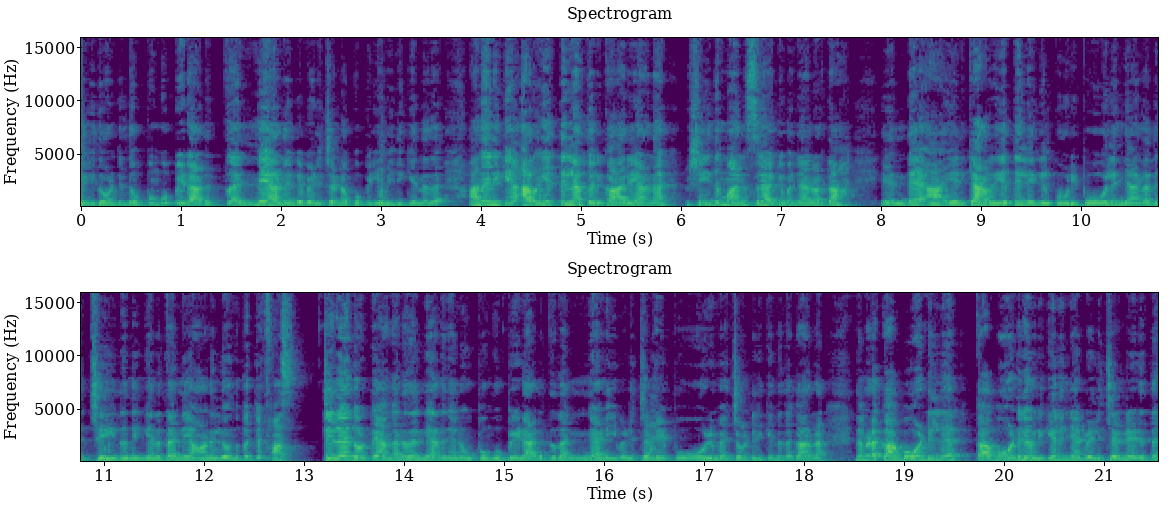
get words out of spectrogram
ചെയ്തുകൊണ്ടിരുന്നത്. ഉപ്പും കുപ്പിയുടെ അടുത്ത് തന്നെയാണ് എന്റെ വെളിച്ചെണ്ണ കുപ്പിയും ഇരിക്കുന്നത്. അതെനിക്ക് അറിയത്തില്ലാത്തൊരു കാര്യമാണ്. പക്ഷെ ഇത് മനസ്സിലാക്കിയപ്പോൾ ഞാൻ ഓർത്താ എന്റെ എനിക്ക് അറിയത്തില്ലെങ്കിൽ കൂടി പോലും ഞാനത് ചെയ്തത് ഇങ്ങനെ തന്നെയാണല്ലോ എന്ന് പറ്റി. ഫസ്റ്റിലെ തൊട്ടേ അങ്ങനെ തന്നെയാണ്. ഞാൻ ഉപ്പും കുപ്പിയുടെ അടുത്ത് തന്നെയാണ് ഈ വെളിച്ചെണ്ണ എപ്പോഴും വെച്ചോണ്ടിരിക്കുന്നത്. കാരണം നമ്മുടെ കബോർഡിൽ കബോർഡിൽ ഒരിക്കലും ഞാൻ വെളിച്ചെണ്ണ എടുത്ത്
